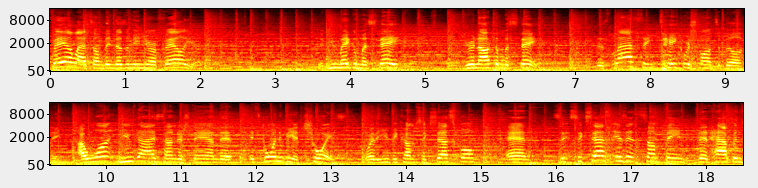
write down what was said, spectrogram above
fail at something doesn't mean you're a failure. If you make a mistake, you're not the mistake. This last thing, take responsibility. I want you guys to understand that it's going to be a choice whether you become successful and su success isn't something that happens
